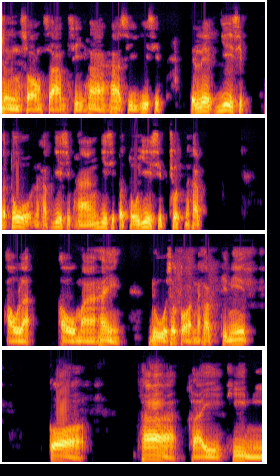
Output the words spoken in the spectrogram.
หนึ่งสองสามสี่ห้าห้าสี่ยี่สิบเป็นเลขยี่สิบประตูนะครับยี่สิบหางยี่สิบประตูยี่สิบชุดนะครับ เอาละเอามาให้ดูซะก่อนนะครับ ทีนี้ก็ถ้าใครที่มี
